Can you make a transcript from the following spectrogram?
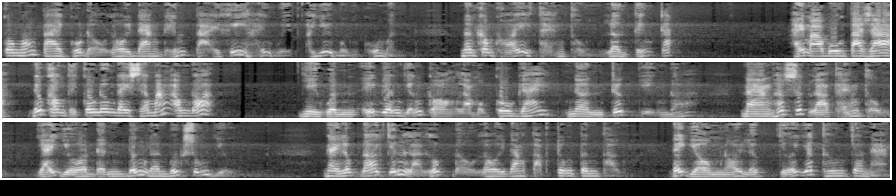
con ngón tay của đồ lôi đang điểm tại khí hải quyệt ở dưới bụng của mình, nên không khỏi thẹn thùng lên tiếng trách. Hãy mau buông ta ra, nếu không thì cô nương đây sẽ mắng ông đó. Vì Quỳnh Ý Dân vẫn còn là một cô gái, nên trước chuyện đó, nàng hết sức là thẹn thùng, giải dụa định đứng lên bước xuống giường. Ngay lúc đó chính là lúc đồ lôi đang tập trung tinh thần, để dồn nội lực chữa vết thương cho nàng.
